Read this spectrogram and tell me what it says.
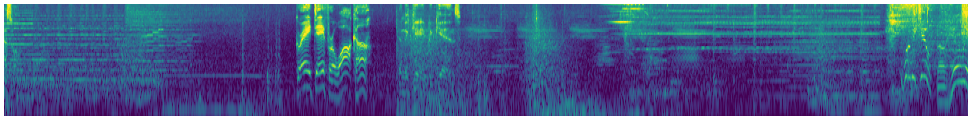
Castle. Great day for a walk, huh? And the game begins. What do we do? Well, here we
